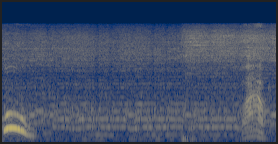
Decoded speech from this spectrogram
Woo! Wow. Wow.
